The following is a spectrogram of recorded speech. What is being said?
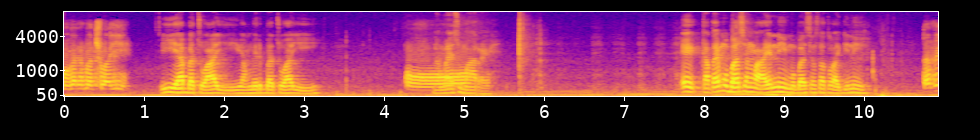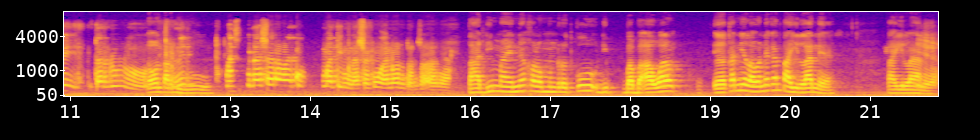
Bukan Batshuayi. Iya Batshuayi, yang mirip Batshuayi. Oh. Namanya Sumare. Eh, katanya mau bahas yang lain nih, mau bahas yang satu lagi nih. Tapi ntar dulu. Oh, ntar Ini dulu. Masih penasaran aku mati timnas aku nggak nonton soalnya. Tadi mainnya kalau menurutku di babak awal ya kan nih lawannya kan Thailand ya. Thailand. Iya.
